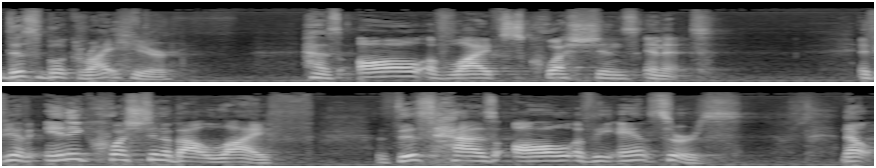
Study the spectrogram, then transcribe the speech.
This book right here has all of life's questions in it. If you have any question about life, this has all of the answers. Now,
